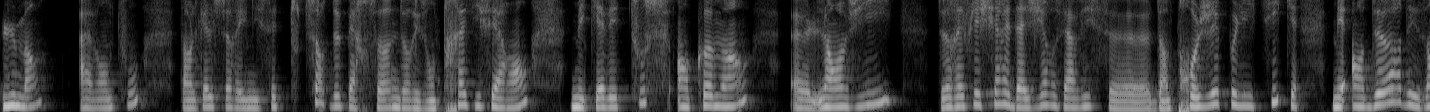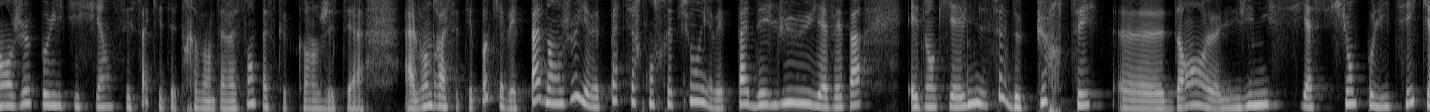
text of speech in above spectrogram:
humain avant tout, dans lequel se réunissaient toutes sortes de personnes d'horizons très différents, mais qui avaient tous en commun euh, l'envie de réfléchir et d'agir au service euh, d'un projet politique, mais en dehors des enjeux politiciens. C'est ça qui était très intéressant parce que quand j'étais à, Londres à cette époque, il n'y avait pas d'enjeu, il n'y avait pas de circonscription, il n'y avait pas d'élus, il n'y avait pas. Et donc il y a une espèce de pureté euh, dans euh, l'initiation politique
